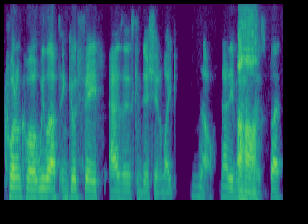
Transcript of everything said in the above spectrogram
quote unquote, we left in good faith as is condition. I'm like, no, not even Uh-huh. close. But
